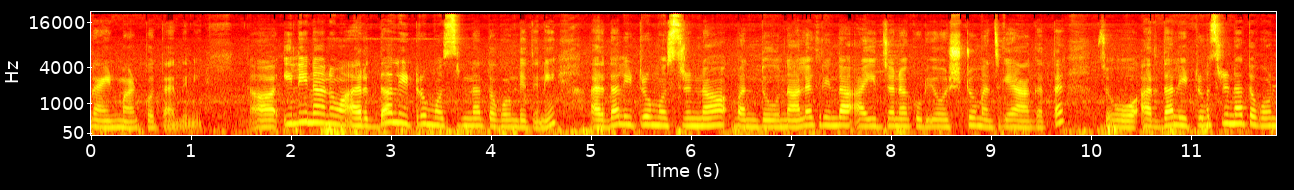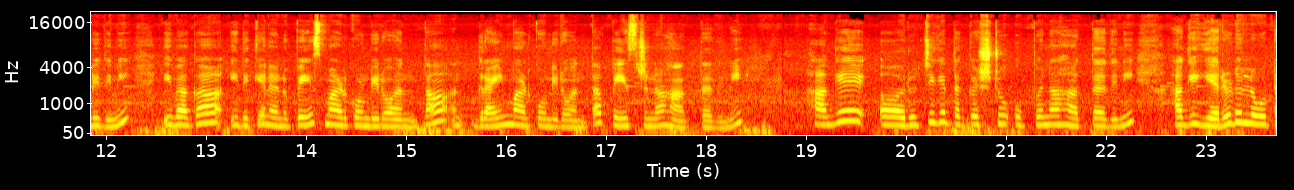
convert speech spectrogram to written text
ಗ್ರೈಂಡ್ ಮಾಡ್ಕೋತಾ ಇದ್ದೀನಿ. ಇಲ್ಲಿ ನಾನು ಅರ್ಧ ಲೀಟ್ರ್ ಮೊಸರನ್ನ ತೊಗೊಂಡಿದ್ದೀನಿ. ಅರ್ಧ ಲೀಟ್ರ್ ಮೊಸರನ್ನ ಒಂದು ನಾಲ್ಕರಿಂದ ಐದು ಜನ ಕುಡಿಯುವಷ್ಟು ಮಜ್ಜಿಗೆ ಆಗುತ್ತೆ. ಸೊ ಅರ್ಧ ಲೀಟ್ರ್ ಮೊಸರನ್ನ ತೊಗೊಂಡಿದ್ದೀನಿ. ಇವಾಗ ಇದಕ್ಕೆ ನಾನು ಪೇಸ್ಟ್ ಮಾಡ್ಕೊಂಡಿರೋ ಗ್ರೈಂಡ್ ಮಾಡ್ಕೊಂಡಿರೋ ಅಂಥ ಪೇಸ್ಟನ್ನ ಹಾಕ್ತಾಯಿದ್ದೀನಿ ಹಾಗೆ ರುಚಿಗೆ ತಕ್ಕಷ್ಟು ಉಪ್ಪನ್ನ ಹಾಕ್ತಾ ಇದ್ದೀನಿ. ಹಾಗೆ ಎರಡು ಲೋಟ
